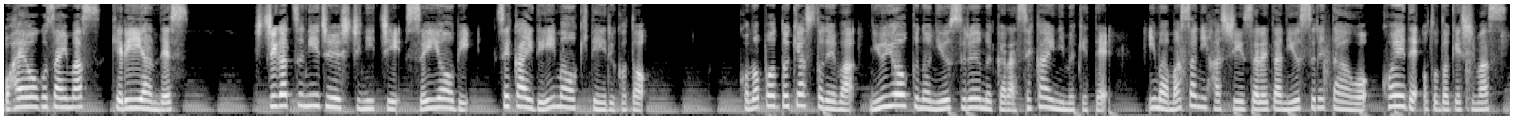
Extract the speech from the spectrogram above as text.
おはようございます。ケリーアンです。7月27日水曜日世界で今起きていること。このポッドキャストではニューヨークのニュースルームから世界に向けて今まさに発信されたニュースレターを声でお届けします。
